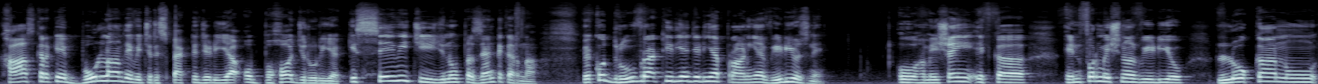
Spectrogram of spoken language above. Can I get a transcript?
ਖਾਸ ਕਰਕੇ ਬੋਲਾਂ ਦੇ ਵਿੱਚ ਰਿਸਪੈਕਟ ਜਿਹੜੀ ਆ, ਉਹ ਬਹੁਤ ਜ਼ਰੂਰੀ ਆ। ਕਿਸੇ ਵੀ ਚੀਜ਼ ਨੂੰ ਪ੍ਰੈਜ਼ੈਂਟ ਕਰਨਾ। ਵੇਖੋ, ਧਰੂਵ ਰਾਠੀ ਦੀਆਂ ਜਿਹੜੀਆਂ ਪੁਰਾਣੀਆਂ ਵੀਡੀਓਜ਼ ਨੇ ਉਹ ਹਮੇਸ਼ਾ ਹੀ ਇੱਕ ਇਨਫੋਰਮੇਸ਼ਨਲ ਵੀਡੀਓ ਲੋਕਾਂ ਨੂੰ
